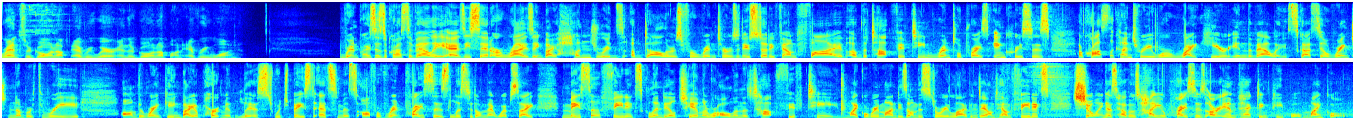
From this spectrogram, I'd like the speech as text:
Rents are going up everywhere and they're going up on every one. Rent prices across the valley, as he said, are rising by hundreds of dollars for renters. A new study found five of the top 15 rental price increases across the country were right here in the valley. Scottsdale ranked number three on the ranking by apartment list, which based estimates off of rent prices listed on that website. Mesa, Phoenix, Glendale, Chandler were all in the top 15. Michael Raimondi's on this story live in downtown Phoenix, showing us how those higher prices are impacting people. Michael.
